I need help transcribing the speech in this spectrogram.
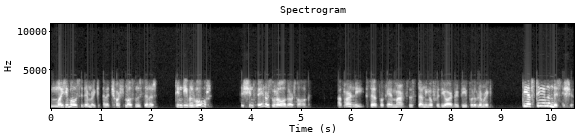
mighty mouse in Limerick and a church mouse in the Senate, didn't even vote. The Sinn Féiners, with all their talk, apparently self-proclaimed Marxists standing up for the ordinary people of Limerick, they abstained on this issue.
